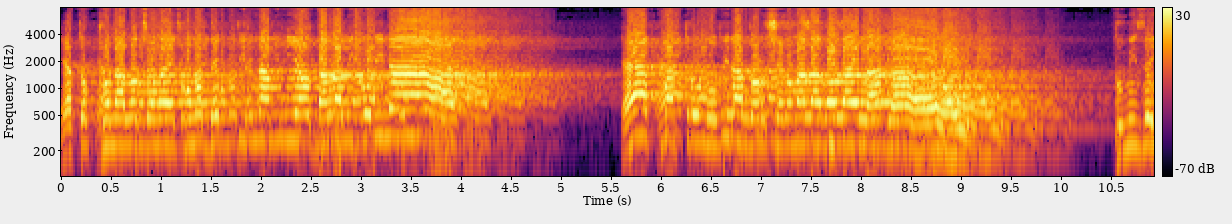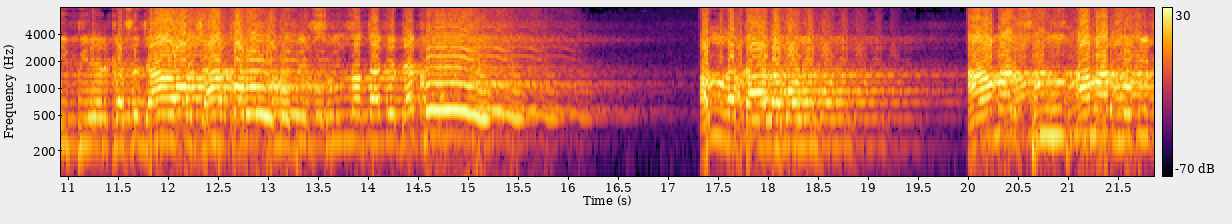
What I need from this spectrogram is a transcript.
এতক্ষণ আলোচনায় কোন ব্যক্তির নাম নিয়েও দালালি করি না। একমাত্র নবীর আদর্শের মালা গলায় লাগাও। তুমি যেই পীরের কাছে যাও, যা করো, নবীর আগে দেখো। আল্লাহ বলেন, আমার আমার নবীর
